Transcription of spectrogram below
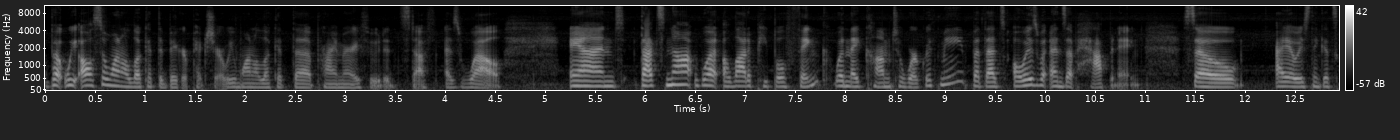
but we also want to look at the bigger picture. We want to look at the primary food and stuff as well. And that's not what a lot of people think when they come to work with me but that's always what ends up happening. So i always think it's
